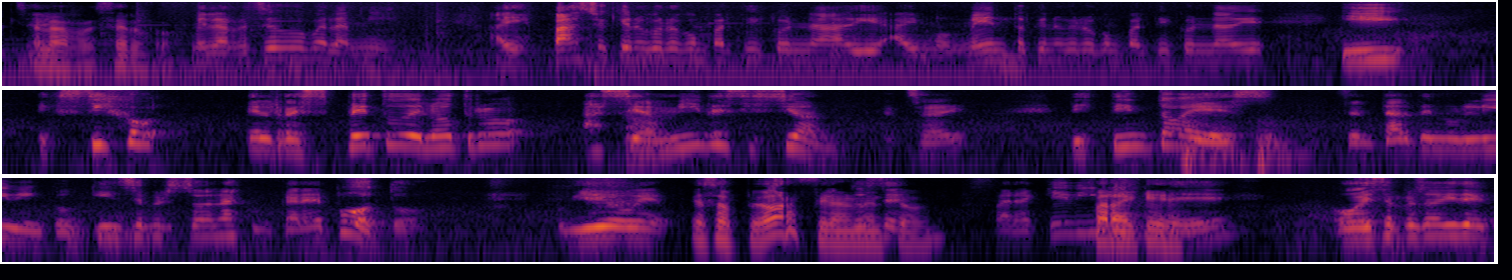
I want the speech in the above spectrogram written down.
¿Cachai? Se las reservo. Me las reservo para mí. Hay espacios que no quiero compartir con nadie, hay momentos que no quiero compartir con nadie y exijo el respeto del otro hacia mi decisión. ¿cachai? Distinto es sentarte en un living con 15 personas con cara de poto. Yo bueno, Eso es peor finalmente. Entonces, ¿para qué viniste? ¿Para qué? O esa persona dice,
